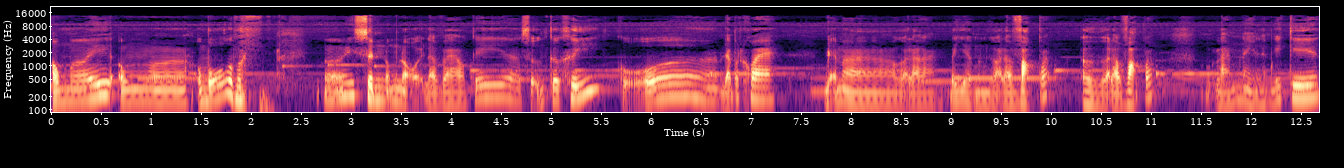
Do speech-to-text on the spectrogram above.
ông mới ông ờ, ông bố của mình mới xin ông nội là vào cái xưởng cơ khí của đại bách khoa để mà, gọi là, bây giờ mình gọi là vọc á. Ừ gọi là vọc á. Làm cái này, làm cái kia.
